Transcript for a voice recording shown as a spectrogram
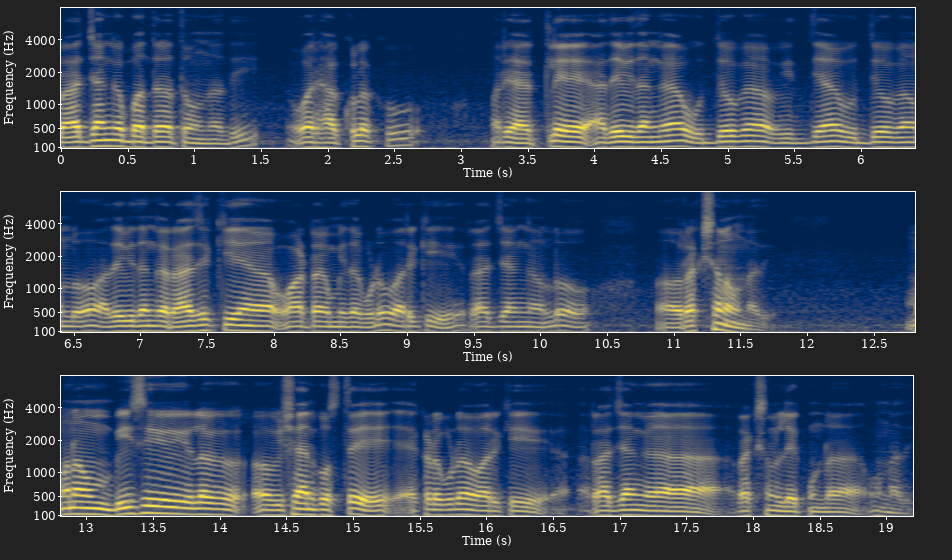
రాజ్యాంగ భద్రత ఉన్నది వారి హక్కులకు మరి అట్లే అదేవిధంగా ఉద్యోగ విద్య ఉద్యోగంలో అదేవిధంగా రాజకీయ వాటా మీద కూడా వారికి రాజ్యాంగంలో రక్షణ ఉన్నది. మనం బీసీల విషయానికి వస్తే ఎక్కడ కూడా వారికి రాజ్యాంగ రక్షణ లేకుండా ఉన్నది.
